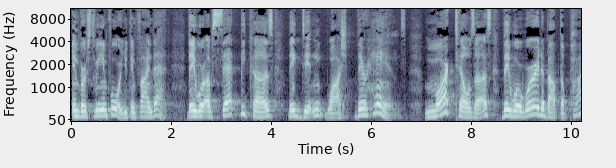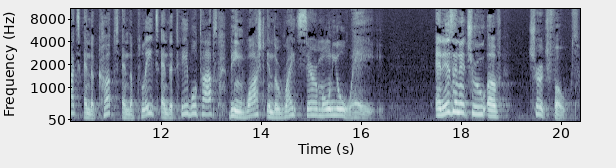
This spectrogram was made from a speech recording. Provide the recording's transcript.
In verse 3 and 4, you can find that. They were upset because they didn't wash their hands. Mark tells us they were worried about the pots and the cups and the plates and the tabletops being washed in the right ceremonial way. And isn't it true of church folks,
